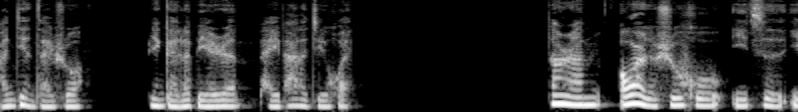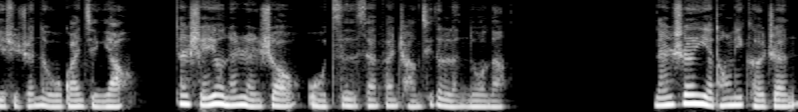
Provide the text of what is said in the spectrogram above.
晚点再说，便给了别人陪他的机会。当然，偶尔的疏忽一次，也许真的无关紧要，但谁又能忍受五次三番长期的冷落呢？男生也同理可证，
